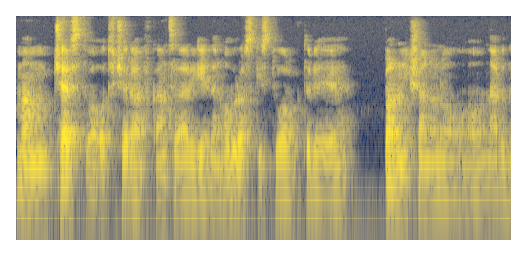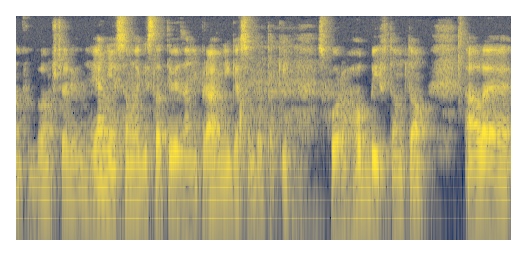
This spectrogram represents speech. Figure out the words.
Mám čerstvo od včera v kancelárii jeden obrovský stôl, ktorý je plný šanonov o Národnom futbalovom štadióne. Ja nie som legislatívec ani právnik, ja som bol taký skôr hobby v tomto, ale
